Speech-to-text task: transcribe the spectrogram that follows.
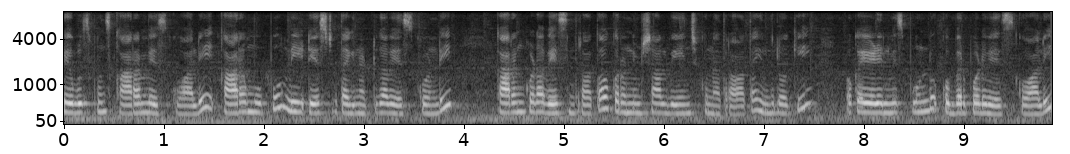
టేబుల్ స్పూన్స్ కారం వేసుకోవాలి. కారం ఉప్పు మీ టేస్ట్కి తగినట్టుగా వేసుకోండి. కారం కూడా వేసిన తర్వాత ఒక రెండు నిమిషాలు వేయించుకున్న తర్వాత ఇందులోకి ఒక ఏడెనిమిది స్పూన్లు కొబ్బరి పొడి వేసుకోవాలి.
